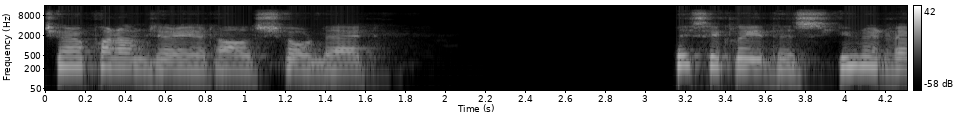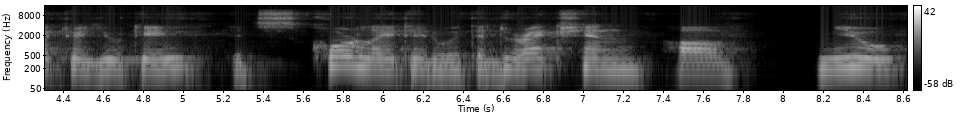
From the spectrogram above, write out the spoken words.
Cherapanamjeri et al. showed that basically this unit vector ut, it's correlated with the direction of mu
